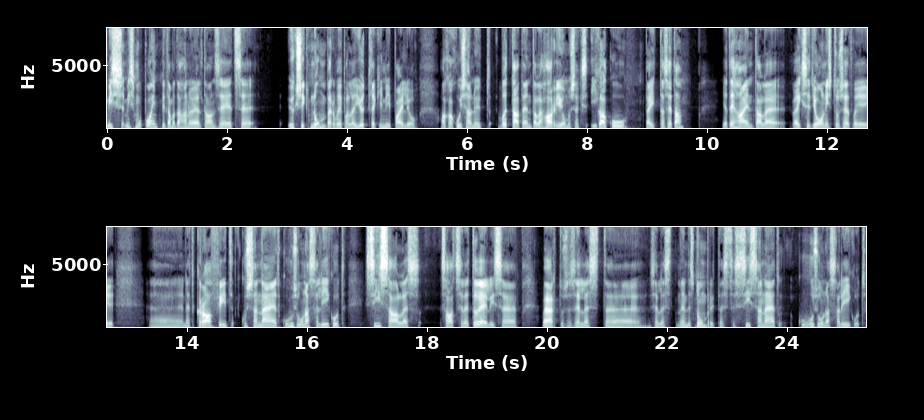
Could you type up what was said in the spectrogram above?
mis, mis mu point, mida ma tahan öelda, on see, et see üksik number võib-olla ei ütlegi nii palju, aga kui sa nüüd võtad endale harjumuseks iga kuu täita seda ja teha endale väiksed joonistused või need graafid, kus sa näed, kuhu suunas sa liigud, siis sa alles saad selle tõelise väärtuse sellest, äh, sellest, nendest numbritest, sest siis sa näed, kuhu suunas sa liigud.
